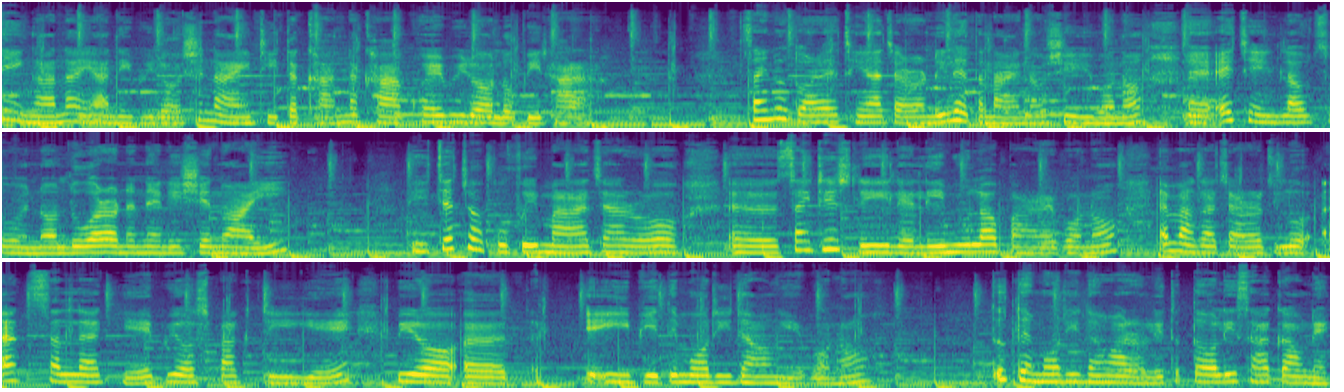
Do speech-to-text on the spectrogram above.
နေ9နာရီကနေပြီးတော့8နာရီအထိတစ်ခါနှစ်ခါခွဲပြီးတော့လုပ်ပေးထားတာ။ဆိုင်တို့သွားတဲ့အချိန်ကကျတော့နေ့လယ်တနားရီလောက်ရှိပြီပေါ့နော်အဲအဲ့ချိန်လောက်ဆိုရင်တော့လူကတော့နည်းနည်းလေးရှင်းသွားပြီ ဒီချက်ချော်ပူဖေးမှာကြတော့အဲ side dish လေးလည်း၄မျိုးလောက်ပါတယ်ပေါ့နော်အဲ့မှာကကြတော့ဒီလို egg salad ရယ်ပြီးတော့ spaghetti ရယ်ပြီးတော့အဲအေးပြေတင်မော်ဒီတောင်းရယ်ပေါ့နော်သူ့တင်မော်ဒီတောင်းကတော့လေတော်တော်လေးစားကောင်းတယ်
